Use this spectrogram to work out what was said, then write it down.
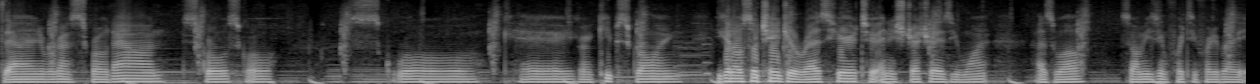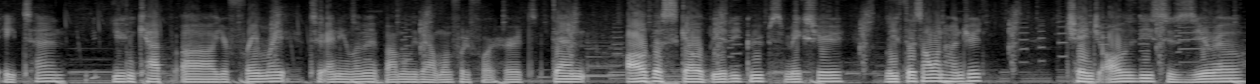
Then we're to scroll down scroll scroll scroll. Okay you're to keep scrolling. You can also change your res here to any stretch res you want as well. So I'm using 1440 by 810 you can cap uh, your frame rate to any limit but I'm gonna leave it at 144 hertz. Then all the scalability groups make sure leave this on 100 change all of these to zero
